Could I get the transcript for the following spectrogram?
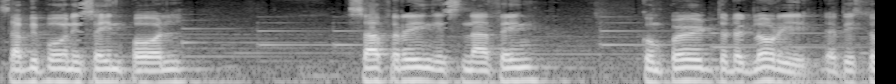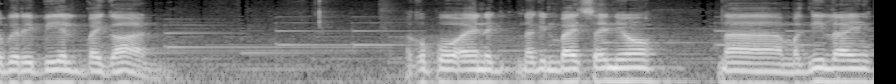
Sabi po ni St. Paul, suffering is nothing compared to the glory that is to be revealed by God. Ako po ay nag- nag-invite sa inyo na magnilay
